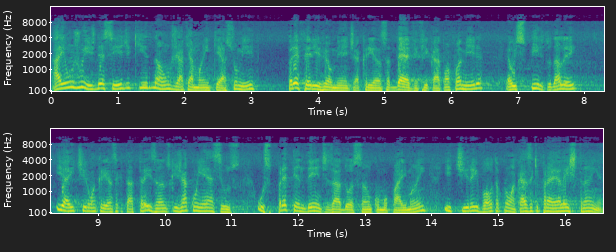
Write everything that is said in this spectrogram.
aí um juiz decide que não, já que a mãe quer assumir, preferivelmente a criança deve ficar com a família, é o espírito da lei, e aí tira uma criança que está há três anos, que já conhece os, os pretendentes à adoção como pai e mãe, e tira e volta para uma casa que para ela é estranha.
